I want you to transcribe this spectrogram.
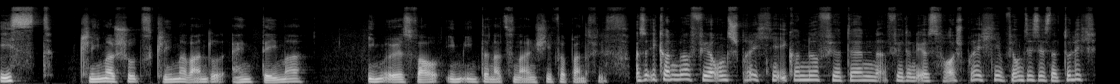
Ist Klimaschutz, Klimawandel ein Thema im ÖSV, im Internationalen Skiverband FIS? Also ich kann nur für uns sprechen, ich kann nur für den, für den ÖSV sprechen. Für uns ist es natürlich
